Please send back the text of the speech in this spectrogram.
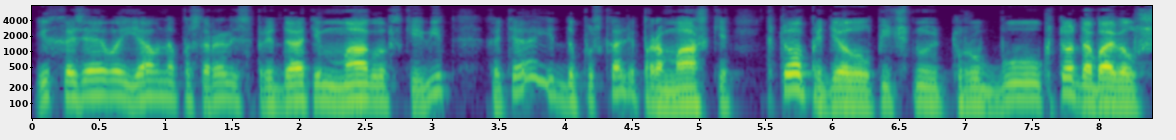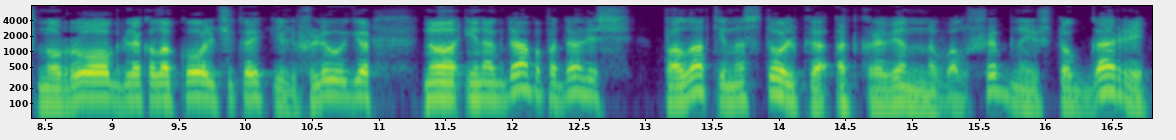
Их хозяева явно постарались придать им магловский вид, хотя и допускали промашки. Кто приделал печную трубу, кто добавил шнурок для колокольчика или флюгер, но иногда попадались палатки настолько откровенно волшебные, что Гарри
